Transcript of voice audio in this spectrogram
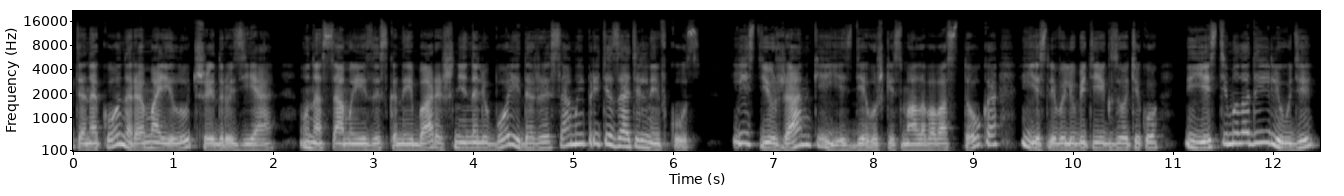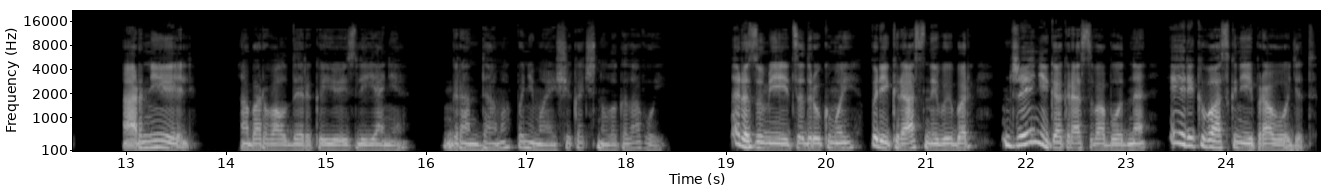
Итана Коннора — мои лучшие друзья. У нас самые изысканные барышни на любой и даже самый притязательный вкус. Есть южанки, есть девушки с Малого Востока, если вы любите экзотику, есть и молодые люди». «Арниэль», — оборвал Дерек ее излияние. Грандама, понимающе качнула головой. Разумеется, друг мой, прекрасный выбор. Дженни как раз свободна. Эрик вас к ней проводит.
